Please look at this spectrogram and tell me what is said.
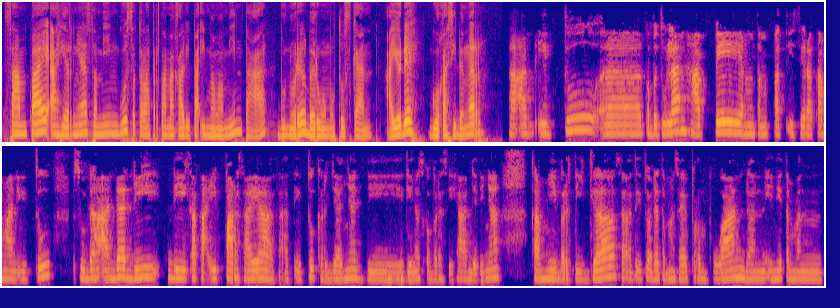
Sampai akhirnya seminggu setelah pertama kali Pak Imam meminta, Bu Nuril baru memutuskan, ayo deh gue kasih denger saat itu uh, kebetulan HP yang tempat isi rekaman itu sudah ada di di kakak ipar saya saat itu kerjanya di dinas kebersihan. Jadinya kami bertiga saat itu ada teman saya perempuan dan ini teman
